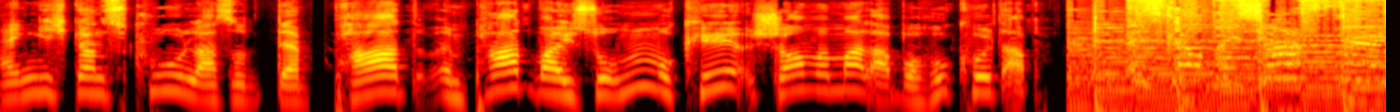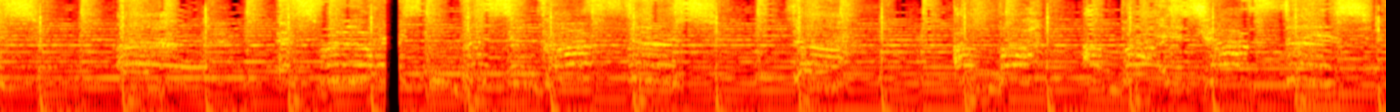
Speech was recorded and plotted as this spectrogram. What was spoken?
Eigentlich ganz cool, also der Part, im Part war ich so, hm, okay, schauen wir mal, aber Hook holt ab. Ich glaub, ich hasse dich. Äh, Ich will leicht ein bisschen drastisch. Ja, aber, aber ich hasse dich.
